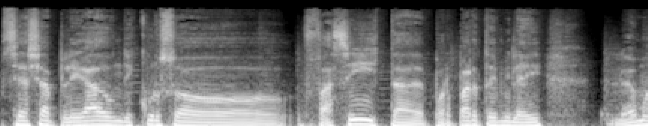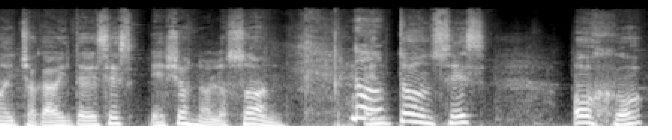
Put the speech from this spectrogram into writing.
se haya plegado un discurso fascista por parte de Milei, lo hemos dicho acá 20 veces, ellos no lo son. No. Entonces, ojo,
